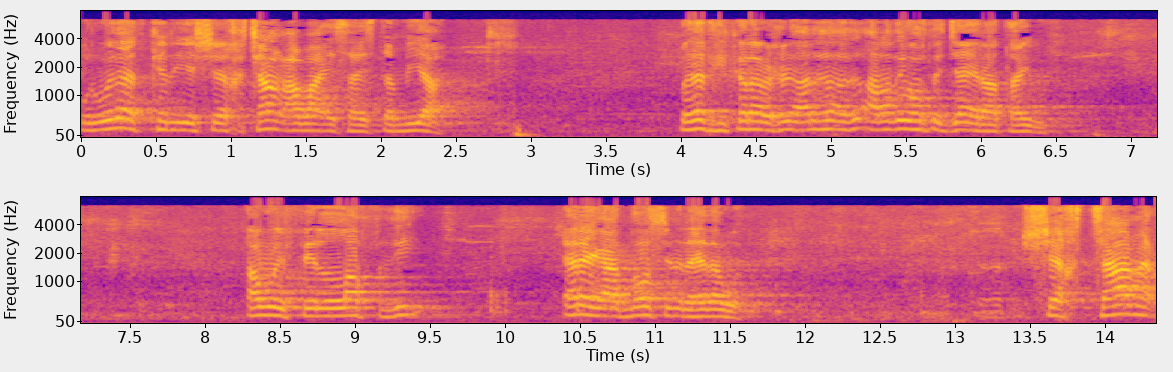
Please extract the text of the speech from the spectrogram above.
war wadaadkan iyo sheekh jaamaca baa is haysta miyaa wadaadkii kale wuxuu ar adiga horta jaa'iraa tahay bu awi fi lafdi ereyga aada noo simi lahayd awe sheekh jaamac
